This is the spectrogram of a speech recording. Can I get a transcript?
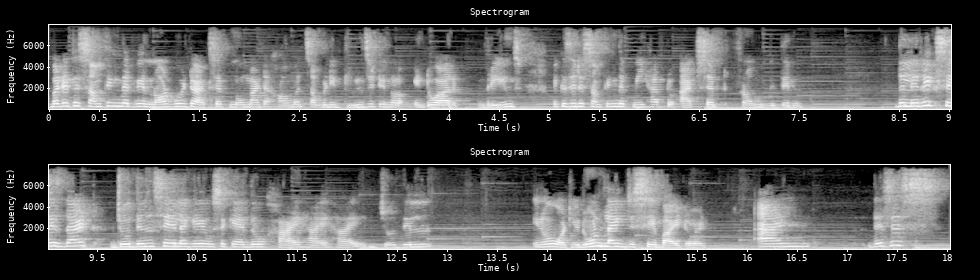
But it is something that we're not going to accept no matter how much somebody drills it in, into our brains because it is something that we have to accept from within. The lyric says that jo dil se lage use keh do hi hi hi. Jo dil you know what you don't like just say bye to it. And this is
